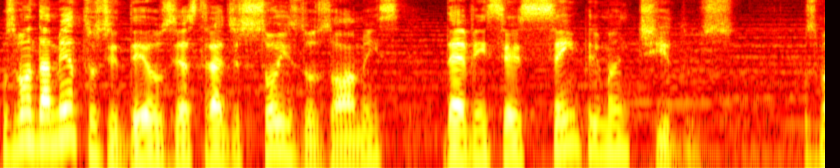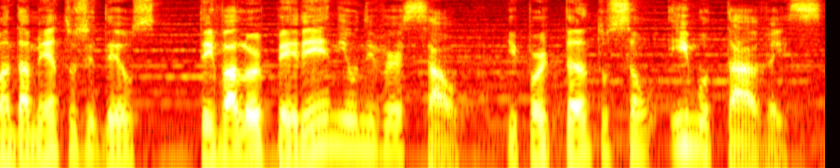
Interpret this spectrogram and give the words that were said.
os mandamentos de Deus e as tradições dos homens devem ser sempre mantidos. Os mandamentos de Deus têm valor perene e universal e, portanto, são imutáveis.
